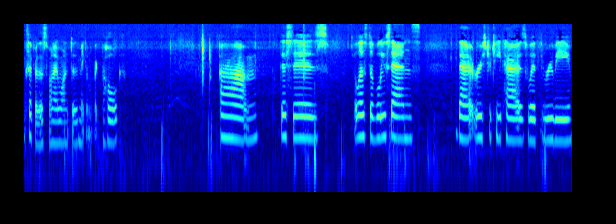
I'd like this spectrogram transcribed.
except for this one, I wanted to make him look like the Hulk. Um, this is a list of loose ends that Rooster Teeth has with RWBY.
